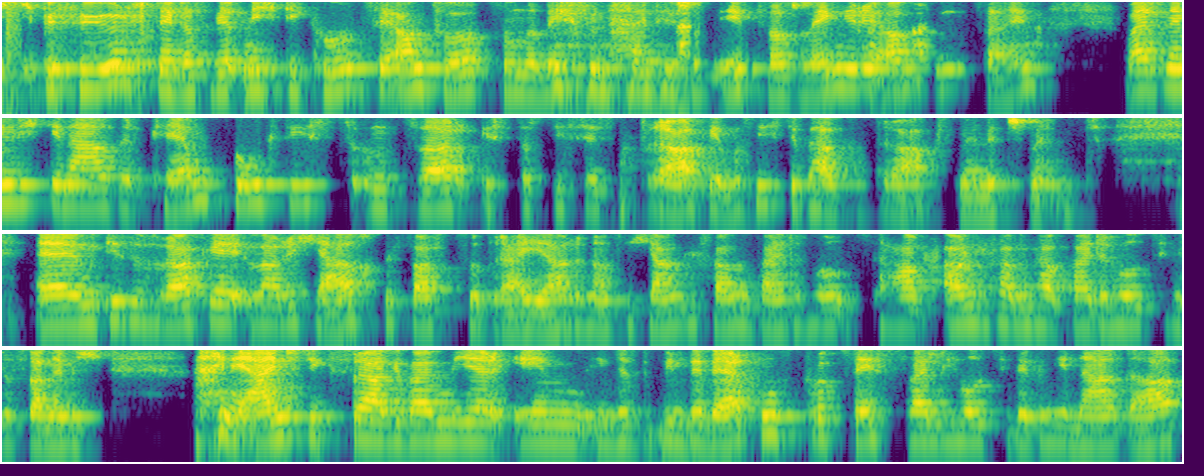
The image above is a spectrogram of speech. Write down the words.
Ich befürchte, das wird nicht die kurze Antwort, sondern eben eine schon etwas längere Antwort sein, weil es nämlich genau der Kernpunkt ist. Und zwar ist das diese Frage, was ist überhaupt Vertragsmanagement? Äh, mit dieser Frage war ich auch befasst vor drei Jahren, als ich angefangen, bei der Holz, hab, angefangen habe bei der Holzim. Das war nämlich eine Einstiegsfrage bei mir im, der, im Bewerbungsprozess, weil die Holzim eben genau da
